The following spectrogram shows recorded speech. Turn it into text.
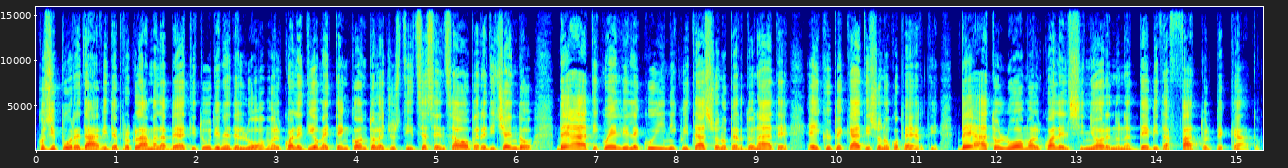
Così pure Davide proclama la beatitudine dell'uomo al quale Dio mette in conto la giustizia senza opere, dicendo Beati quelli le cui iniquità sono perdonate e i cui peccati sono coperti. Beato l'uomo al quale il Signore non addebita affatto il peccato.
